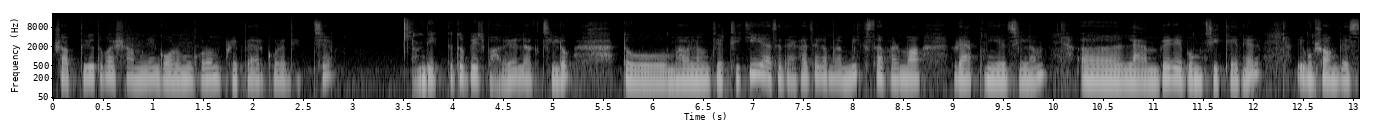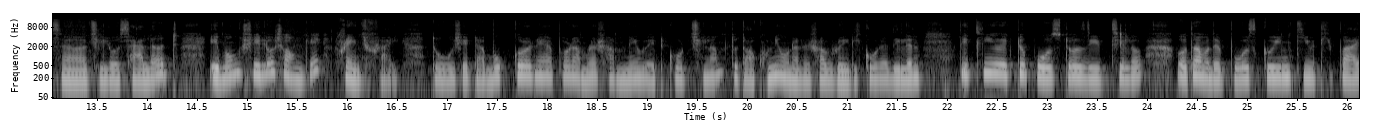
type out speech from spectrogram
সব কিছু তোমার সামনে গরম গরম প্রিপেয়ার করে দিচ্ছে। দেখতে তো বেশ ভালোই লাগছিল। তো ভাবলাম যে ঠিকই আছে, দেখা যাক আমরা মিক্স সাভারমা র্যাপ নিয়েছিলাম ল্যাম্বের এবং চিকেনের এবং সঙ্গে ছিল স্যালাড এবং ছিল সঙ্গে ফ্রেঞ্চ ফ্রাই তো সেটা বুক করে নেওয়ার পর আমরা সামনে ওয়েট করছিলাম, তো তখনই ওনারা সব রেডি করে দিলেন। তিতলিও একটু পোজ টোজ দিচ্ছিল, ও তো আমাদের পোজ কুইন কিউটি পাই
